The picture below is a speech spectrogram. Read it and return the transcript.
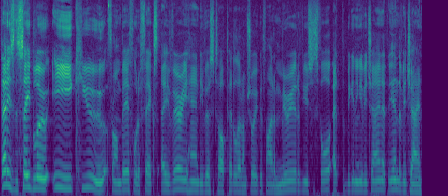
That is the Sea Blue EQ from BearFoot Effects, a very handy, versatile pedal that I'm sure you could find a myriad of uses for at the beginning of your chain, at the end of your chain,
